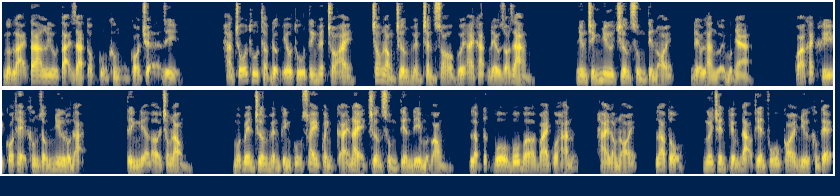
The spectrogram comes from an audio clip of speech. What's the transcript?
ngược lại ta lưu tại gia tộc cũng không có chuyện gì. Hắn chỗ thu thập được yêu thú tinh huyết cho ai, trong lòng trương huyền trần so với ai khác đều rõ ràng. Nhưng chính như trương sùng tiên nói, đều là người một nhà. Quá khách khí có thể không giống như đồn đại. Tình nghĩa ở trong lòng một bên trương huyền kính cũng xoay quanh cái này trương sùng tiên đi một vòng, lập tức vô vô bờ vai của hắn, hài lòng nói, lao tổ, ngươi trên kiếm đạo thiên phú coi như không tệ.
